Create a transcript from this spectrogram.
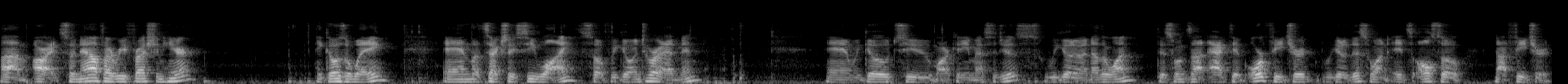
Um, all right, so now if I refresh in here, it goes away, and let's actually see why. So if we go into our admin, and we go to marketing messages, we go to another one. This one's not active or featured. We go to this one, it's also not featured.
